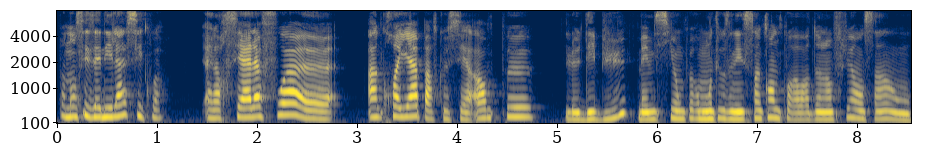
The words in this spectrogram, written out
pendant ces années-là, c'est quoi? Alors c'est à la fois euh, incroyable parce que c'est un peu le début, même si on peut remonter aux années 50 pour avoir de l'influence. Hein,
